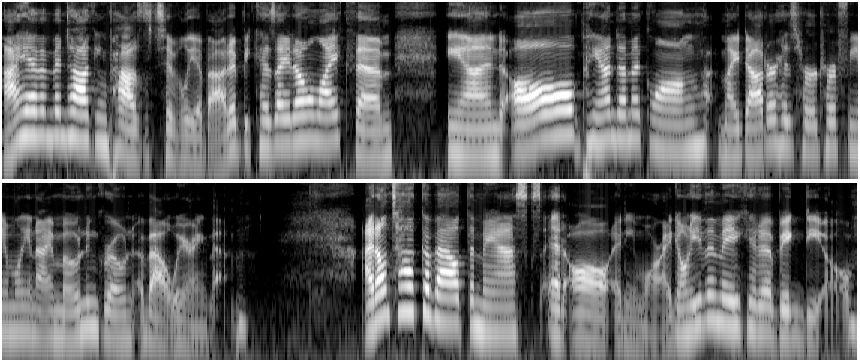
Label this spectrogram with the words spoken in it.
I haven't been talking positively about it because I don't like them. And all pandemic long, my daughter has heard her family and I moan and groan about wearing them. I don't talk about the masks at all anymore. I don't even make it a big deal.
